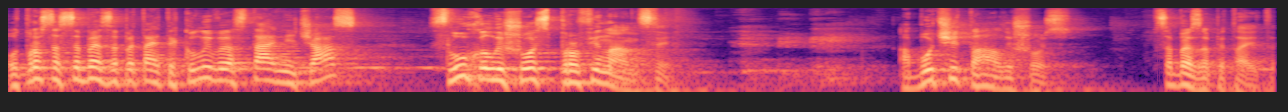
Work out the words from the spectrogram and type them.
От просто себе запитайте, коли ви останній час слухали щось про фінанси або читали щось. Себе запитайте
